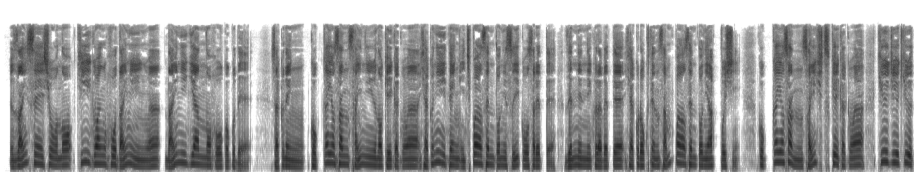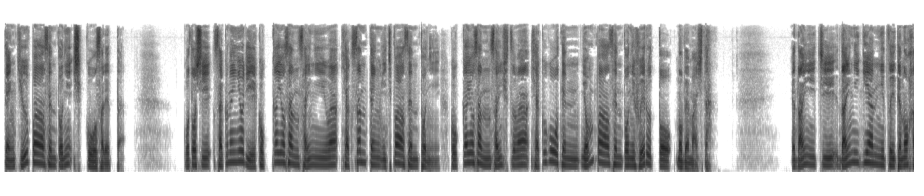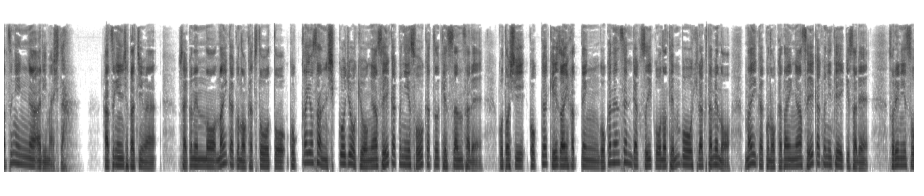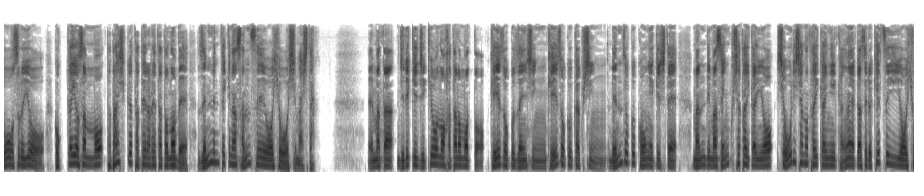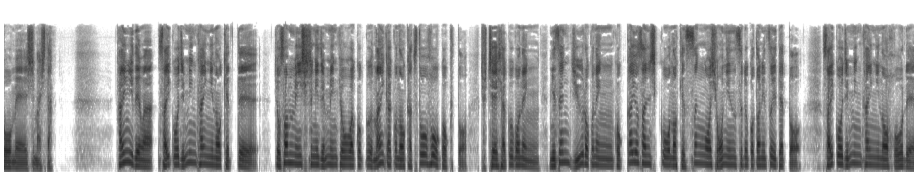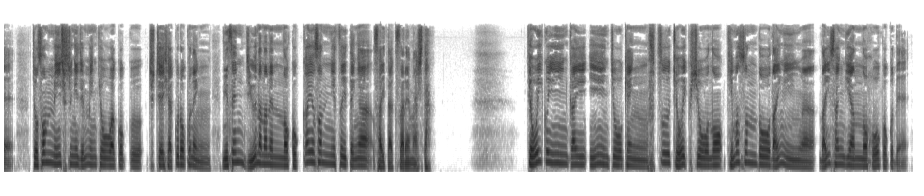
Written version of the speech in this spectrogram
財政省のキー・グワンホ大議員は第二議案の報告で、昨年、国家予算歳入の計画は102.1%に遂行されて、前年に比べて106.3%にアップし、国家予算歳出計画は99.9%に執行された。今年、昨年より国家予算歳入は103.1%に、国家予算歳出は105.4%に増えると述べました。第一、第二議案についての発言がありました。発言者たちは、昨年の内閣の活動と国家予算執行状況が正確に総括決算され、今年国家経済発展5カ年戦略遂行の展望を開くための内閣の課題が正確に提起され、それに相応するよう国家予算も正しく立てられたと述べ、全面的な賛成を表しました。また、自力自強の旗のもと、継続前進、継続革新、連続攻撃して、マンディマ先駆者大会を勝利者の大会に輝かせる決意を表明しました。会議では、最高人民会議の決定、朝鮮民主主義人民共和国内閣の活動報告と、チュチェ105年、2016年国家予算執行の決算を承認することについてと、最高人民会議の法令、朝鮮民主主義人民共和国、チュチェ106年、2017年の国家予算についてが採択されました。教育委員会委員長兼普通教育省のキム・スンドー大議員は第三議案の報告で、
